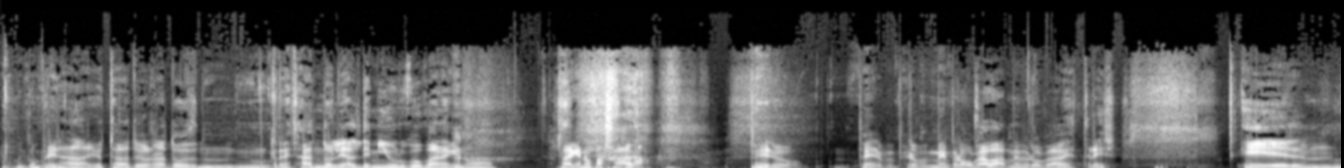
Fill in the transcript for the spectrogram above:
No me compré nada. Yo estaba todo el rato mm, rezándole al demiurgo para que no, para que no pasara. Pero, pero, pero me provocaba, me provocaba estrés. El-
